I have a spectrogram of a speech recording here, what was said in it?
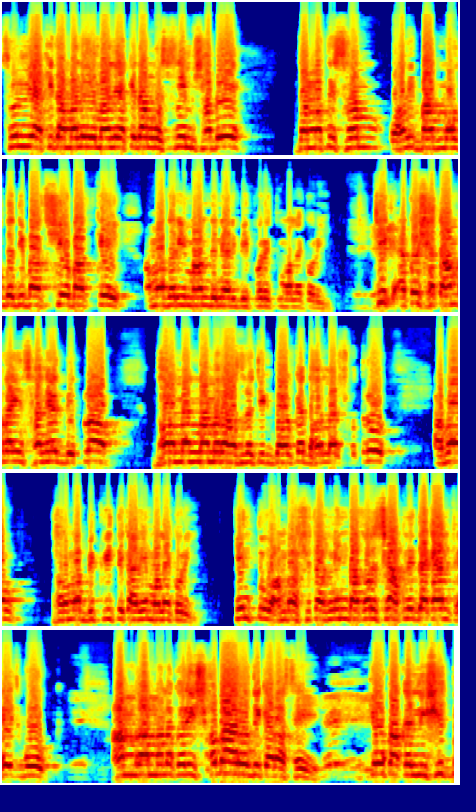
সুন্নি আকিদা মানে ইমানি আকিদা মুসলিম হিসাবে জামাত ইসলাম ওয়াহিবাদ মৌদদিবাদ শিয়বাদকে আমাদের ইমান দিনের বিপরীত মনে করি। ঠিক একই সাথে আমরা ইনসানিয়ত, বিপ্লব, ধর্মের নামে রাজনৈতিক দলকে ধর্মের শত্রু এবং ধর্ম বিকৃতিকারী মনে করি। কিন্তু আমরা সেটার নিন্দা করেছি। আপনি দেখেন ফেসবুক আমরা মনে করি সবার অধিকার আছে। কেউ কাউকে নিষিদ্ধ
